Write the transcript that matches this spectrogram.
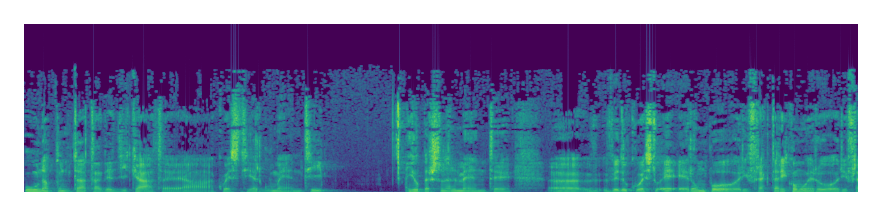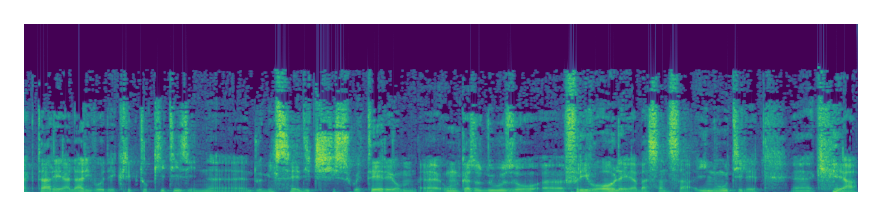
una puntata dedicata a questi argomenti. Io personalmente uh, vedo questo e ero un po' rifrattario, come ero rifrattario all'arrivo dei CryptoKitties in uh, 2016 su Ethereum, uh, un caso d'uso frivole e abbastanza inutile che ha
